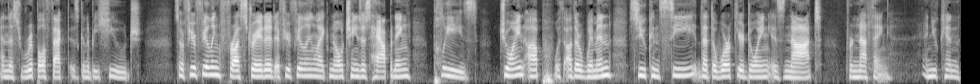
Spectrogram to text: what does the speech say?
and this ripple effect is going to be huge. So if you're feeling frustrated, if you're feeling like no change is happening, please join up with other women so you can see that the work you're doing is not for nothing and you can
